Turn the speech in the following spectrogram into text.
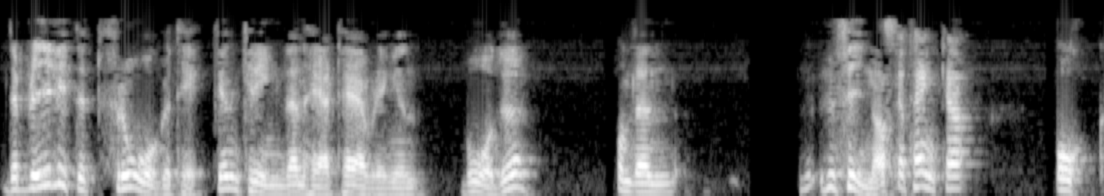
det blir lite ett frågetecken kring den här tävlingen, både om den, hur fina ska tänka och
